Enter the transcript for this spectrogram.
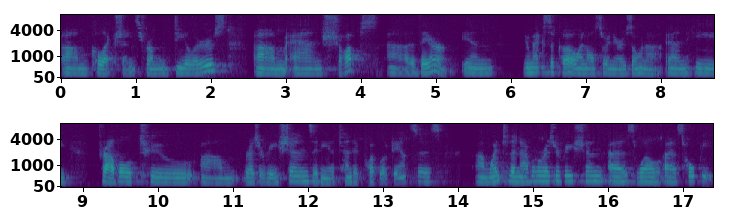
um, collections from dealers um, and shops uh, there in New Mexico and also in Arizona. And he traveled to um, reservations and he attended Pueblo dances, um, went to the Navajo reservation as well as Hopi.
